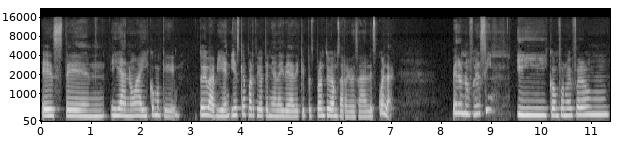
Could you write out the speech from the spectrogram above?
Este, y ya no, ahí como que todo iba bien. Y es que aparte yo tenía la idea de que pues pronto íbamos a regresar a la escuela. Pero no fue así. Y conforme fueron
